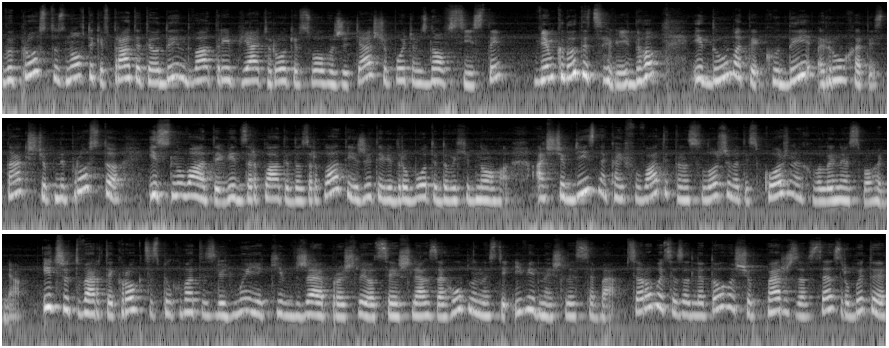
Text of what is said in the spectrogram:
Ви просто знов таки втратите 1, 2, 3, 5 років свого життя, щоб потім знов сісти. Вімкнути це відео і думати, куди рухатись, так, щоб не просто існувати від зарплати до зарплати і жити від роботи до вихідного, а щоб дійсно кайфувати та насолоджуватись кожною хвилиною свого дня. І четвертий крок це спілкуватися з людьми, які вже пройшли оцей шлях загубленості і віднайшли себе. Це робиться задля того, щоб перш за все зробити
